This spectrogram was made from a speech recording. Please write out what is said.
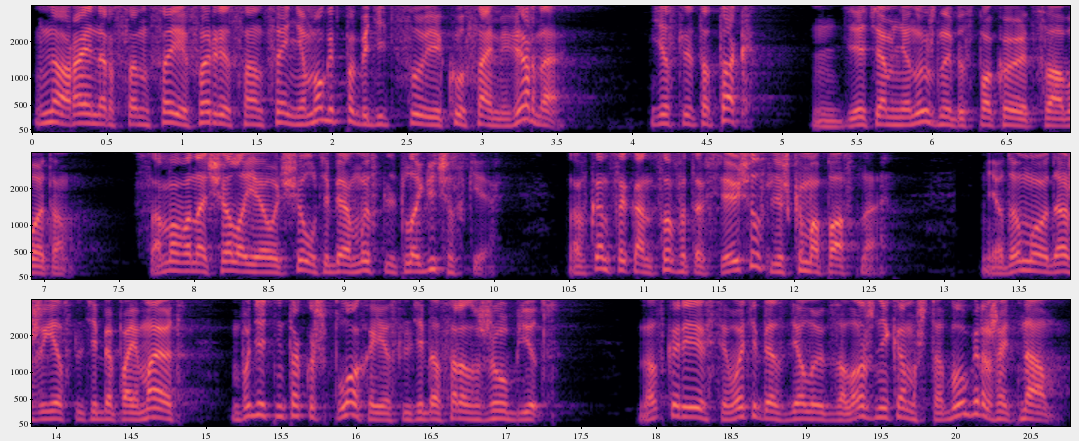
Но Райнер-сенсей и Ферри-сенсей не могут победить Су и Ку сами, верно? Если это так, детям не нужно беспокоиться об этом. С самого начала я учил тебя мыслить логически. Но в конце концов это все еще слишком опасно. Я думаю, даже если тебя поймают, будет не так уж плохо, если тебя сразу же убьют. Но скорее всего тебя сделают заложником, чтобы угрожать нам.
